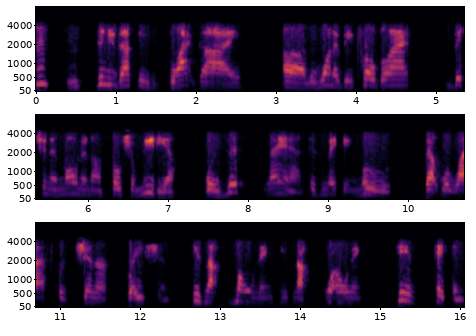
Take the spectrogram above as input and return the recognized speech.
Mm-hmm. Then you got these black guys, uh, the wannabe pro black, bitching and moaning on social media, where this man is making moves that will last for generations. He's not moaning, he's not groaning, he's taking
